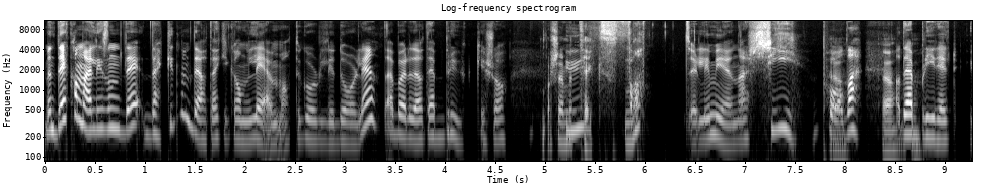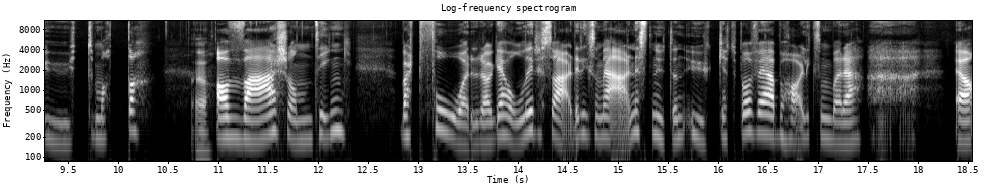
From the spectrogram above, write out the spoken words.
men det kan jeg liksom det, det er ikke det at jeg ikke kan leve med at det går litt dårlig, det er bare det at jeg bruker så Hva skjer med teksten, da? ufattelig mye energi på Ja. det. Ja. At jeg blir helt utmatta Ja. av hver sånn ting. Hvert foredrag jeg holder, så er det liksom Jeg er nesten ute en uke etterpå, for jeg har liksom bare Ja.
